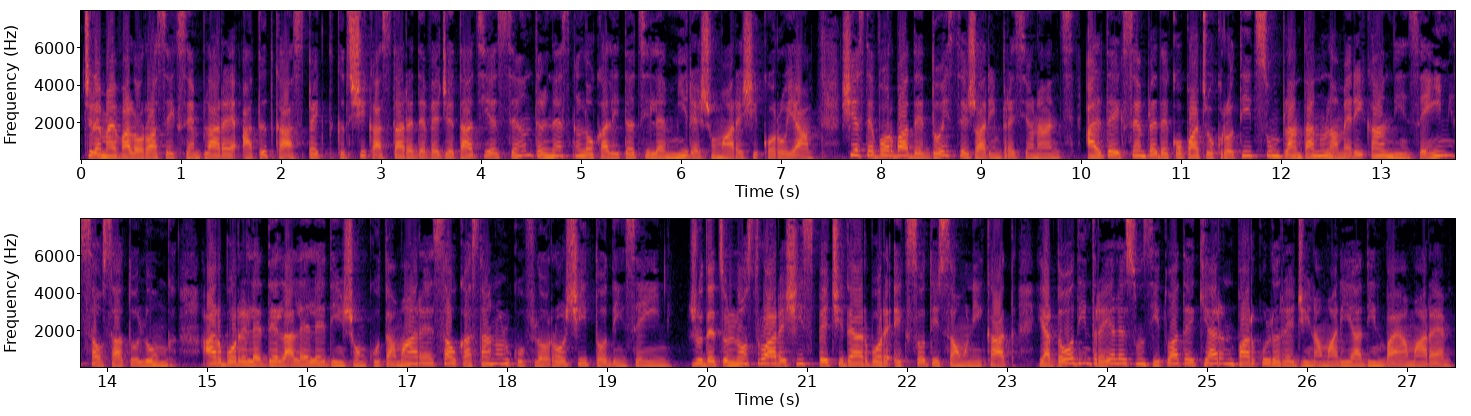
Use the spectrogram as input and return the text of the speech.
Cele mai valoroase exemplare, atât ca aspect cât și ca stare de vegetație, se întâlnesc în localitățile Mireșu Mare și Coruia și este vorba de doi stejari impresionanți. Alte exemple de copaci ocrotiți sunt plantanul american din Seini sau satul lung, arborele de la Lele din Șoncuta Mare sau castanul cu flori roșii tot din Seini. Județul nostru are și specii de arbori exotici sau unicat, iar două dintre ele sunt situate chiar în parcul Regina Maria din Baia Mare.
